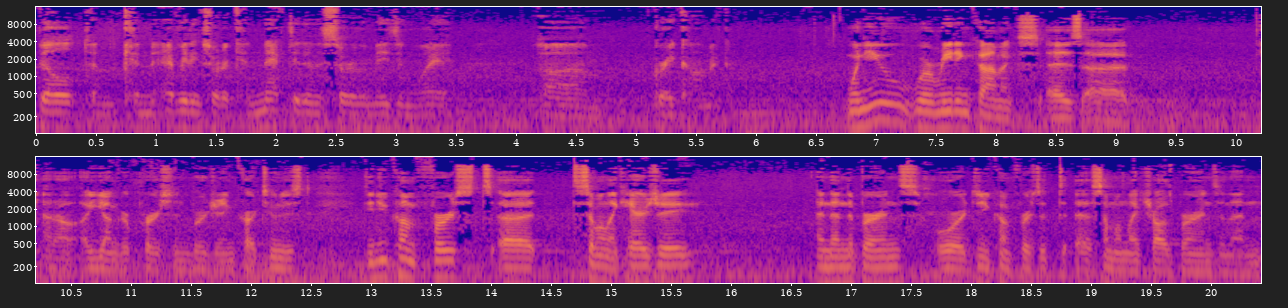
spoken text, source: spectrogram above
built and con- everything sort of connected in this sort of amazing way. Um, great comic. When you were reading comics as a, know, a younger person, burgeoning cartoonist, did you come first uh, to someone like Hergé and then the Burns, or did you come first to uh, someone like Charles Burns and then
